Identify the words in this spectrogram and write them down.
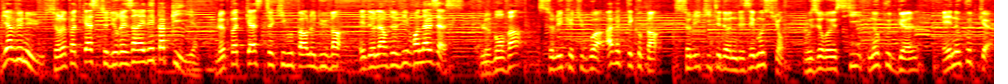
Bienvenue sur le podcast du raisin et des papilles, le podcast qui vous parle du vin et de l'art de vivre en Alsace. Le bon vin, celui que tu bois avec tes copains, celui qui te donne des émotions. Vous aurez aussi nos coups de gueule et nos coups de cœur.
